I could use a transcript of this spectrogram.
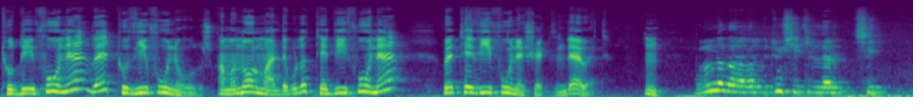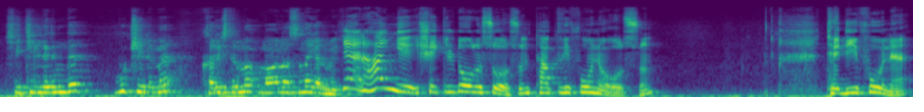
tudifune ve tuzifune olur. Ama normalde burada tedifune ve tezifune şeklinde evet. Hı. Bununla beraber bütün şekiller şek- şekillerinde bu kelime karıştırmak manasına gelmektedir. Yani hangi şekilde olursa olsun takzifune olsun tedifune,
